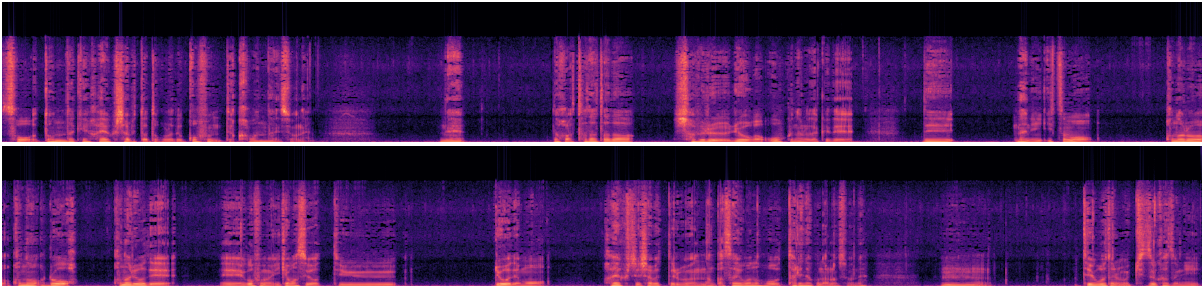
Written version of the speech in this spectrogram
そう。どんだけ早く喋ったところで5分って変わんないですよね。ね。だからただただ喋る量が多くなるだけで、で、何？いつもこのローこのロー、この量で、えー、5分いけますよっていう量でも、早口で喋ってる分、なんか最後の方足りなくなるんですよね。うん。っていうことにも気づかずに、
